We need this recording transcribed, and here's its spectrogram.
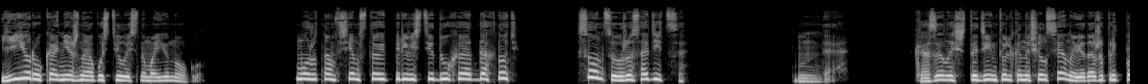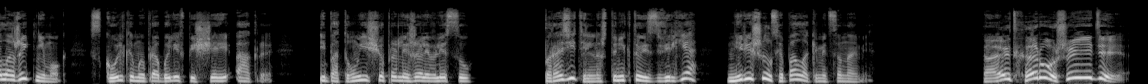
Ее рука нежно опустилась на мою ногу. «Может, нам всем стоит перевести дух и отдохнуть? Солнце уже садится». М да. Казалось, что день только начался, но я даже предположить не мог, сколько мы пробыли в пещере Агры, и потом еще пролежали в лесу. Поразительно, что никто из зверья не решился полакомиться нами. «А это хорошая идея!»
